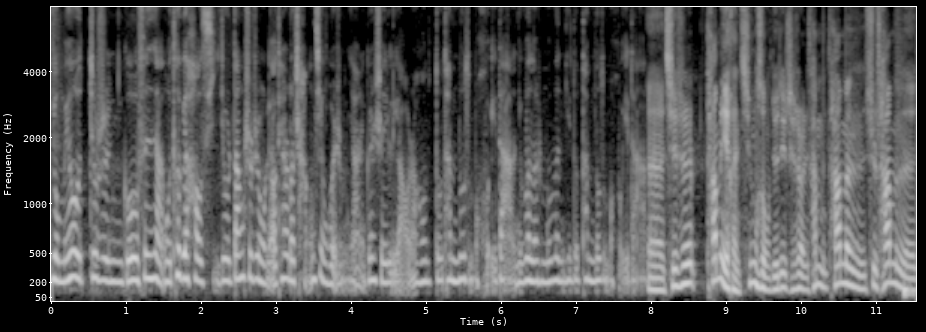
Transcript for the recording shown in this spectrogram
有没有就是你给我分享？我特别好奇，就是当时这种聊天的场景会什么样？你跟谁聊？然后都他们都怎么回答？你问了什么问题？都他们都怎么回答的？呃，其实他们也很轻松，就这事儿，他们他们是他们的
